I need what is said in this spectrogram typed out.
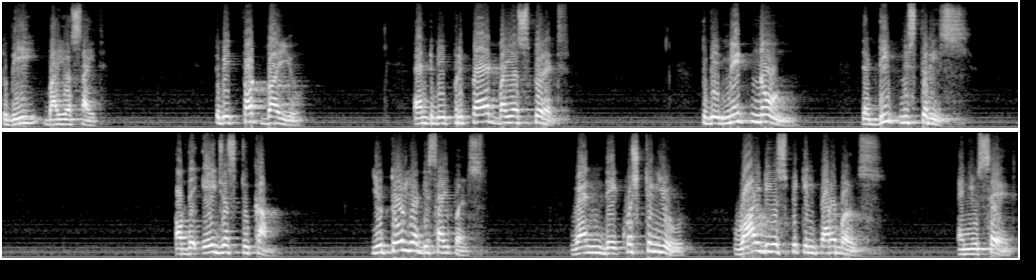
to be by your side, to be taught by you, and to be prepared by your Spirit, to be made known the deep mysteries of the ages to come. You told your disciples when they question you, why do you speak in parables? And you said,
